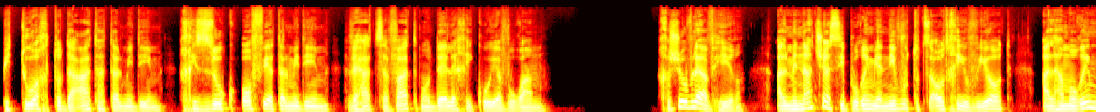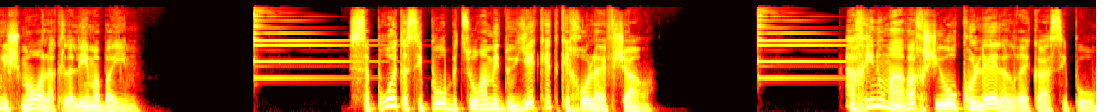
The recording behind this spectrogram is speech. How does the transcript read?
פיתוח תודעת התלמידים, חיזוק אופי התלמידים והצבת מודל לחיקוי עבורם. חשוב להבהיר, על מנת שהסיפורים יניבו תוצאות חיוביות, על המורים לשמור על הכללים הבאים. ספרו את הסיפור בצורה מדויקת ככל האפשר. הכינו מערך שיעור כולל על רקע הסיפור.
